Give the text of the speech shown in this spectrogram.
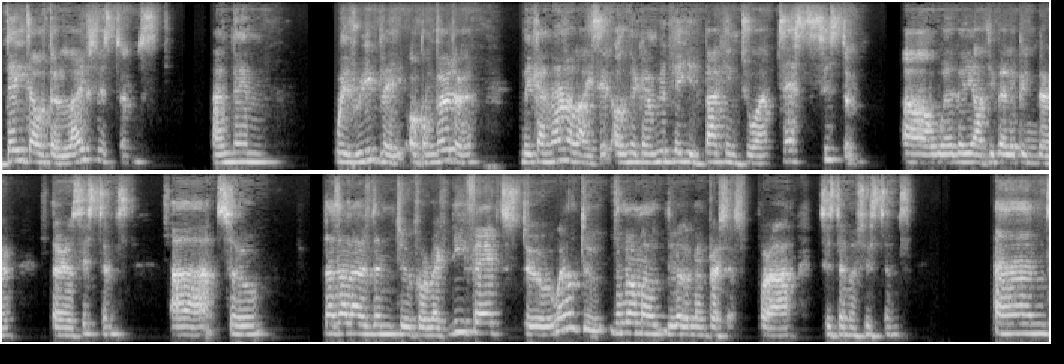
data of their live systems, and then with replay or converter, they can analyze it or they can replay it back into a test system uh, where they are developing their their systems. Uh, so that allows them to correct defects, to well, to the normal development process for a system of systems. And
